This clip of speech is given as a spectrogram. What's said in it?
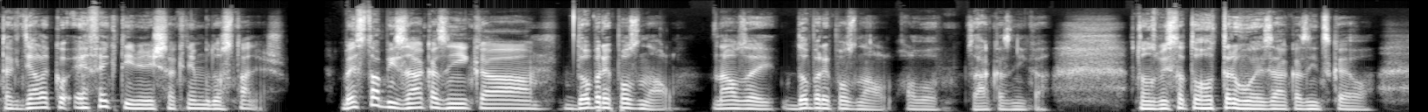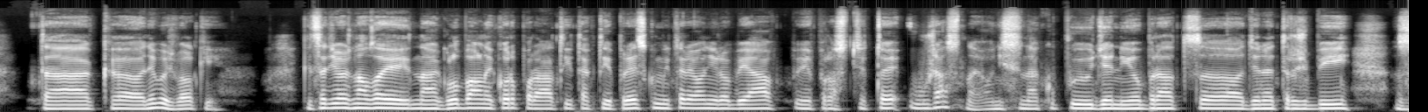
tak ďaleko efektívnejšie sa k nemu dostaneš. Bez toho, aby zákazníka dobre poznal, naozaj dobre poznal, alebo zákazníka, v tom zmysle toho trhu je zákazníckého, tak e, nebudeš veľký keď sa dívaš naozaj na globálne korporáty, tak tie prieskumy, ktoré oni robia, je proste, to je úžasné. Oni si nakupujú denný obrad, e, denné tržby z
